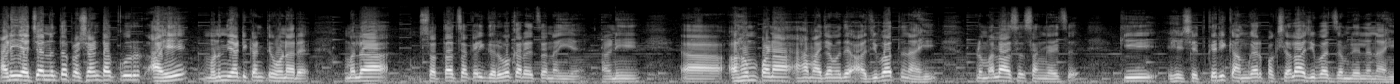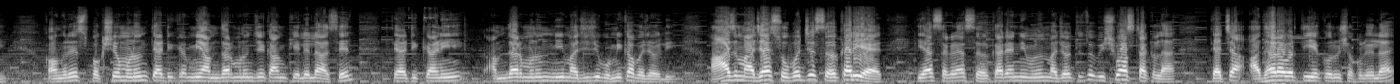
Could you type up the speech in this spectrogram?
आणि याच्यानंतर प्रशांत ठाकूर आहे म्हणून या ठिकाणी ते होणार आहे. मला स्वतःचा काही गर्व करायचा नाही आहे आणि अहमपणा हा माझ्यामध्ये अजिबात नाही. पण मला असं सांगायचं की हे शेतकरी कामगार पक्षाला अजिबात जमलेलं नाही. काँग्रेस पक्ष म्हणून त्या ठिकाणी मी आमदार म्हणून जे काम केलेलं असेल त्या ठिकाणी आमदार म्हणून मी माझी जी भूमिका बजावली आज माझ्यासोबत जे सहकारी आहेत या सगळ्या सहकाऱ्यांनी मिळून माझ्यावरती जो विश्वास टाकला त्याच्या आधारावरती हे करू शकलेलं आहे.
